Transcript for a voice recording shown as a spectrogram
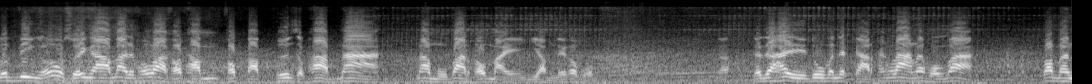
รถวิ่งโอ้สวยงามมากเลยเพราะว่าเขาทำเขาปรับพื้นสภาพหน้าหน้าหมู่บ้านเขาใหม่เยี่ยมเลยครับผมนะเดี๋ยวจะให้ดูบรรยากาศข้างล่างนะผมว่า ว่ามัน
